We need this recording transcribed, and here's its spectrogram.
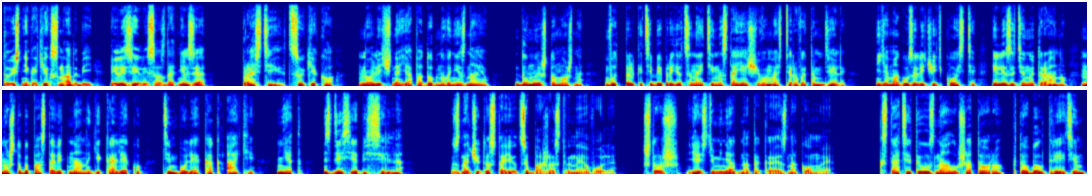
«То есть никаких снадобий или зелий создать нельзя?» «Прости, Цукико, но лично я подобного не знаю. Думаю, что можно. Вот только тебе придется найти настоящего мастера в этом деле. Я могу залечить кости или затянуть рану, но чтобы поставить на ноги калеку, тем более как Аки, нет, здесь я бессильна». Значит, остается божественная воля. Что ж, есть у меня одна такая знакомая. «Кстати, ты узнал у Шаторо, кто был третьим?»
